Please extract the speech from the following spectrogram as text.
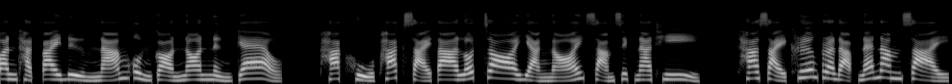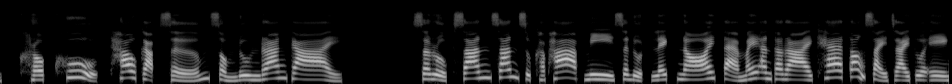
วันถัดไปดื่มน้ำอุ่นก่อนนอนหนึ่งแก้ว พักหูพักสายตาลดจออย่างน้อย 30 นาที ถ้าใส่เครื่องประดับแนะนำใส่ ครบคู่ เท่ากับเสริมสมดุลร่างกาย สรุปสั้นๆสุขภาพมีสะดุดเล็กน้อย แต่ไม่อันตรายแค่ต้องใส่ใจตัวเอง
